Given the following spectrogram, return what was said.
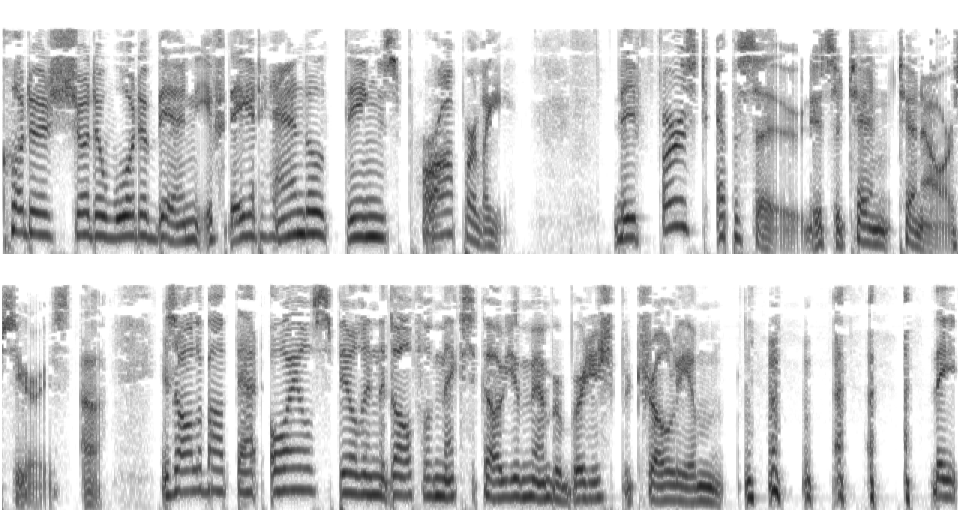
coulda, shoulda, woulda been if they had handled things properly. The first episode, it's a 10, 10 hour series, uh, is all about that oil spill in the Gulf of Mexico. You remember British Petroleum. the,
